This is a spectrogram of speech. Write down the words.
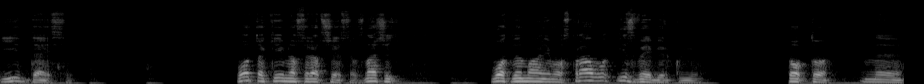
і 10. От такий у нас ряд чисел. Значить, от ми маємо справу із вибіркою. Тобто е,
